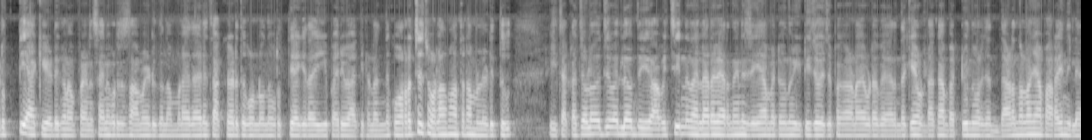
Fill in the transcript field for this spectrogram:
വൃത്തിയാക്കി എടുക്കണം ഫ്രണ്ട്സ് അതിന് കുറച്ച് സമയം എടുക്കും. നമ്മൾ ഏതായാലും ചക്ക എടുത്ത് കൊണ്ടുവന്ന് വൃത്തിയാക്കിയതായി ഈ പരിവാക്കിയിട്ടുണ്ട്. അതിന് കുറച്ച് ചുള മാത്രം നമ്മൾ എടുത്തു. ഈ ചക്കച്ചുള വെച്ച് വല്ലതും അവിച്ചിന് നല്ലവരെ വേറെ എന്തെങ്കിലും ചെയ്യാൻ പറ്റുമെന്ന് വീട്ടിൽ ചോദിച്ചപ്പോൾ കാണാൻ ഇവിടെ വേറെ എന്തൊക്കെയോ ഉണ്ടാക്കാൻ പറ്റുമെന്ന് പറഞ്ഞാൽ എന്താണെന്നുള്ള ഞാൻ പറയുന്നില്ല.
